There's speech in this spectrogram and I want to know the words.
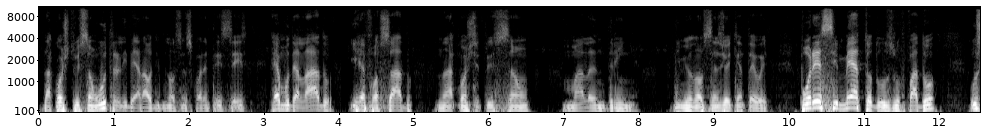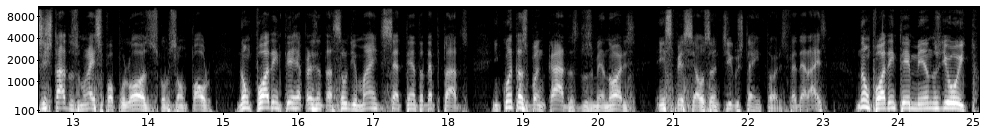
da Constituição ultraliberal de 1946, remodelado e reforçado na Constituição malandrinha de 1988. Por esse método usurpador, os estados mais populosos, como São Paulo, não podem ter representação de mais de 70 deputados, enquanto as bancadas dos menores, em especial os antigos territórios federais, não podem ter menos de oito.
